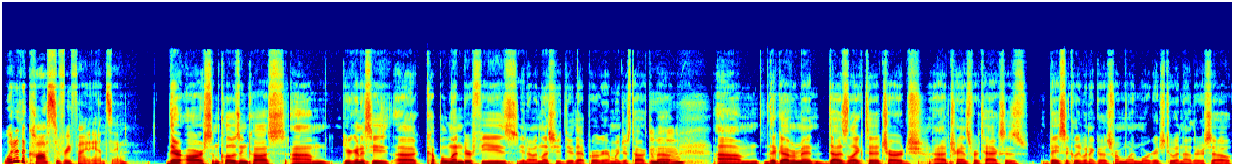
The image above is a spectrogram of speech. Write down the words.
What are the costs of refinancing? There are some closing costs. Um, you're going to see a couple lender fees, you know, unless you do that program we just talked about. Um, the government does like to charge uh, transfer taxes basically when it goes from one mortgage to another. So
